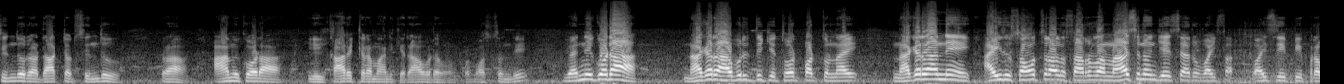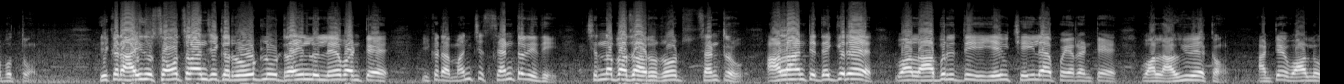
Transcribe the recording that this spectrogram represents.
సింధురా డాక్టర్ సింధు ఆమె కూడా ఈ కార్యక్రమానికి రావడం వస్తుంది. ఇవన్నీ కూడా నగర అభివృద్ధికి తోడ్పడుతున్నాయి. నగరాన్ని ఐదు సంవత్సరాలు సర్వనాశనం చేశారు వైసా వైసీపీ ప్రభుత్వం. ఇక్కడ ఐదు సంవత్సరానికి ఇక రోడ్లు డ్రైన్లు లేవంటే ఇక్కడ మంచి సెంటర్ ఇది. చిన్న బజారు రోడ్ సెంటర్. అలాంటి దగ్గరే వాళ్ళ అభివృద్ధి ఏమి చేయలేకపోయారంటే వాళ్ళ అవివేకం. అంటే వాళ్ళు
